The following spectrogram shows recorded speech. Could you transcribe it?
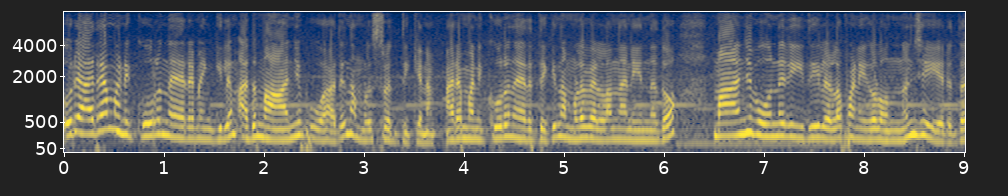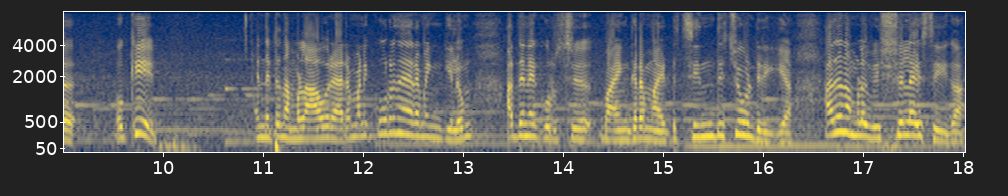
ഒരു അരമണിക്കൂർ നേരമെങ്കിലും അത് മാഞ്ഞു പോവാതെ നമ്മൾ ശ്രദ്ധിക്കണം. അരമണിക്കൂർ നേരത്തേക്ക് നമ്മൾ വെള്ളം നനയുന്നതോ മാഞ്ഞു പോകുന്ന രീതിയിലുള്ള പണികളൊന്നും ചെയ്യരുത്. ഓക്കെ? എന്നിട്ട് നമ്മൾ ആ ഒരു അരമണിക്കൂർ നേരമെങ്കിലും അതിനെക്കുറിച്ച് ഭയങ്കരമായിട്ട് ചിന്തിച്ചുകൊണ്ടിരിക്കുക. അത് നമ്മൾ വിഷ്വലൈസ് ചെയ്യുക.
